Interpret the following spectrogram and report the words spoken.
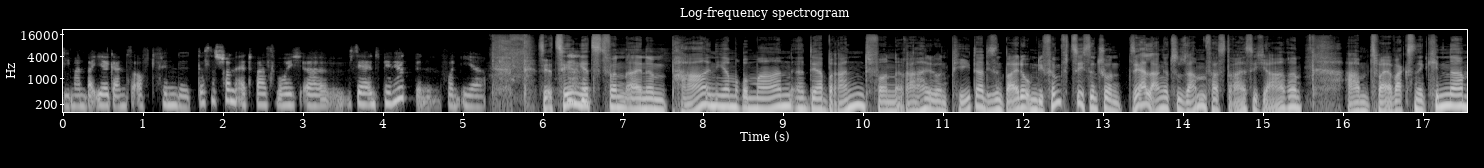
die man bei ihr ganz oft findet, das ist schon etwas, wo ich äh, sehr inspiriert bin von ihr. Sie erzählen jetzt von einem Paar in Ihrem Roman äh, Der Brand von Rahel und Peter. Die sind beide um die 50, sind schon sehr lange zusammen, fast 30 Jahre, haben zwei erwachsene Kinder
